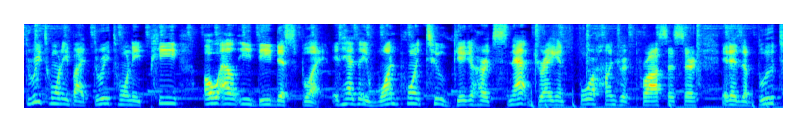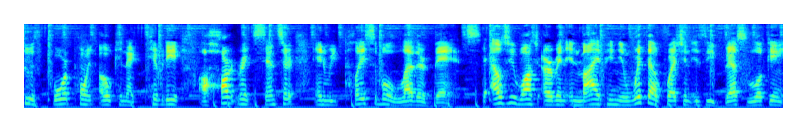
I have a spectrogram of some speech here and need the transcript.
320 by 320p OLED display. It has a 1.2 gigahertz Snapdragon 400 processor. It has a Bluetooth 4.0 connectivity, a heart rate sensor, and replaceable leather bands. The LG Watch Urban, in my opinion, without question, is the best looking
